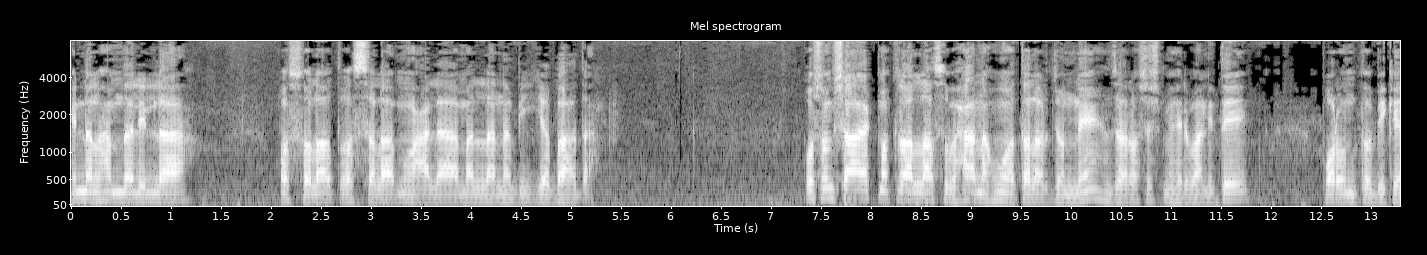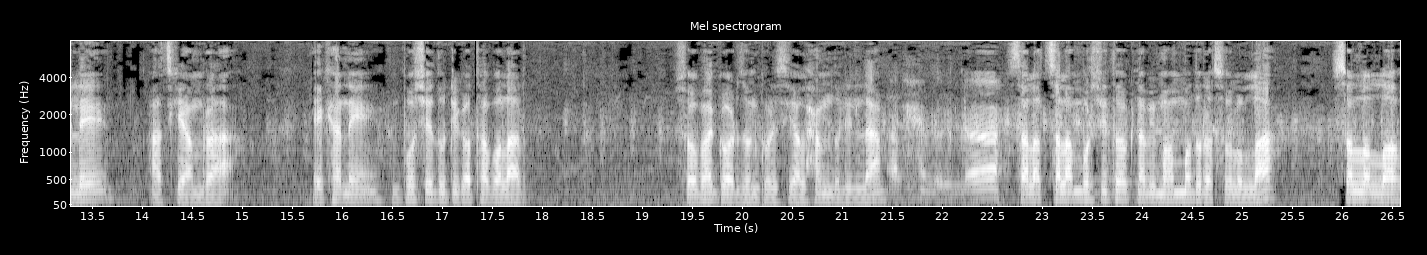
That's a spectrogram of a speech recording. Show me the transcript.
إن الحمد لله والصلاة والسلام على من لا نبي بعده প্রশংসা একমাত্র আল্লাহ সুবহানাহু ওয়া তাআলার জন্য যার অশেষ মেহেরবানিতে পরন্ত বিকেলে আজকে আমরা এখানে বসে দুটি কথা বলার সৌভাগ্য অর্জন করেছি আলহামদুলিল্লাহ আলহামদুলিল্লাহ সালাত সালাম বর্ষিত হোক নবী মোহাম্মদ রসুল্লাহ সাল্লাহ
